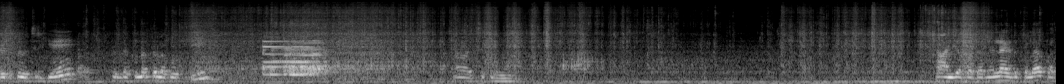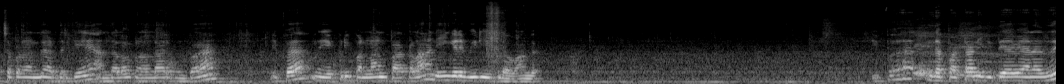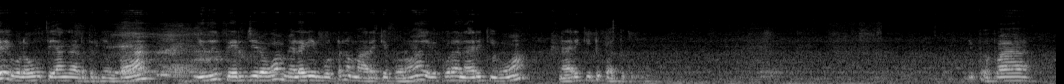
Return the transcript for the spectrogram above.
எடுத்து வச்சுருக்கேன். இந்த கிண்ணத்தில் கொத்தி நான் வச்சுக்கோங்க காஞ்ச பட்டாணிலாம் எடுக்கல. பச்சை பட்டாணி தான் எடுத்திருக்கேன். அந்த அளவுக்கு நல்லா இருக்கும்ப்பா. இப்போ எப்படி பண்ணலான்னு பார்க்கலாம். நீங்களே வீடியோக்குள்ளே வாங்க. இப்போ இந்த பட்டாணிக்கு தேவையானது இவ்வளவு தேங்காய் எடுத்துருக்கேன்ப்பா இது பெருஞ்சீரகம் மிளகையும் போட்டு நம்ம அரைக்க போகிறோம் இது பூரா நறுக்கிவோம் நறுக்கிட்டு பார்த்துக்குவோம் இப்போப்பா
